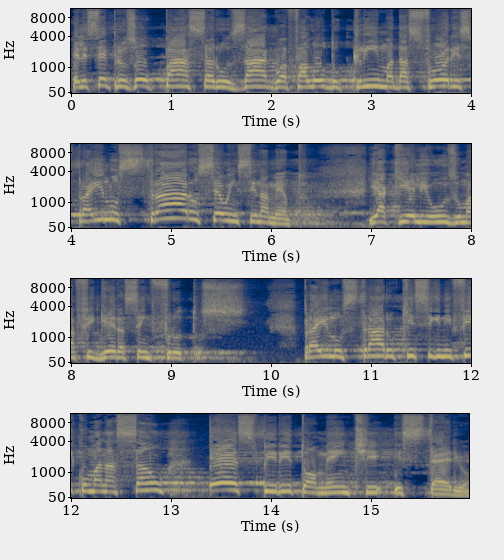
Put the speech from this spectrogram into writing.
ele sempre usou pássaros, água, falou do clima, das flores, para ilustrar o seu ensinamento. E aqui ele usa uma figueira sem frutos, para ilustrar o que significa uma nação espiritualmente estéril.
